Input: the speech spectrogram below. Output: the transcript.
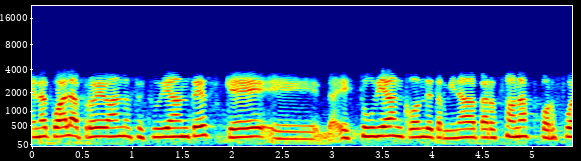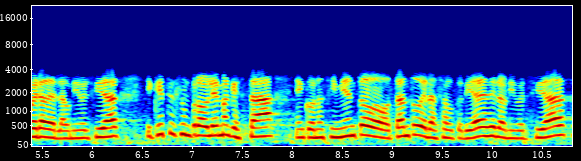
en la cual aprueban los estudiantes que eh, estudian con determinadas personas por fuera de la universidad y que este es un problema que está en conocimiento tanto de las autoridades de la universidad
